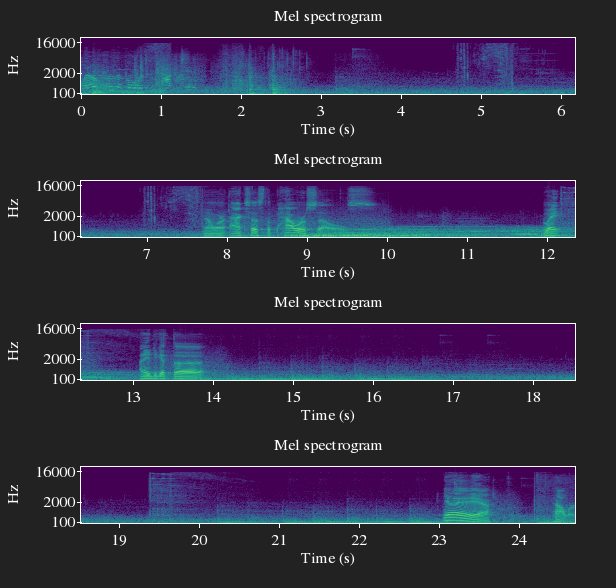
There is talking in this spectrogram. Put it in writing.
Welcome aboard, Captain. Now I want to access the power cells. Wait. I need to get the... Yeah, yeah, yeah. Power.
